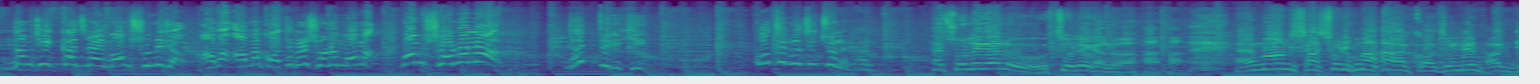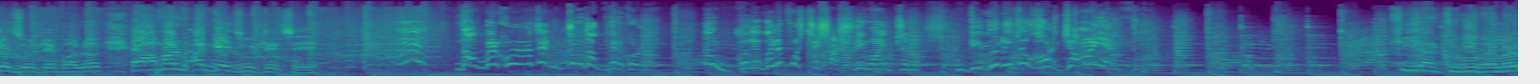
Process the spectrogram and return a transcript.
একদম ঠিক কাজ নয় মম শুনে যাও। আমার আমার কথাটা শোনো মম। মম শোনো না। ধরতে কি কথা বলছি চলে গেল। হ্যাঁ চলে গেল চলে গেল। এমন শাশুড়ি মা কজনের ভাগ্যে জোটে বলো? এ আমার ভাগ্যে জুটেছে। দগ বের করো না তো একদম দগ বের করো। না গলে গলে পড়ছে শাশুড়ি মায়ের জন্য। বিগলিত ঘর জামাই একদম। কি আর করি বলো?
